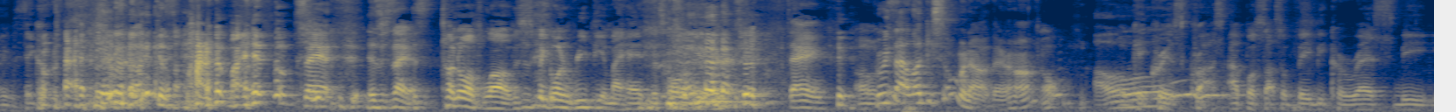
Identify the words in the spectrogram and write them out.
I didn't even think of that because my, my anthem. Say it. It's Just say it. It's Tunnel of Love. It's just been going repeat in my head this whole year. Dang. Oh, Who's that lucky someone out there, huh? Oh, Oh. Okay, Chris Cross, applesauce, so baby, caress me.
